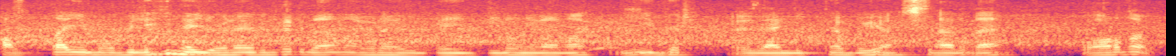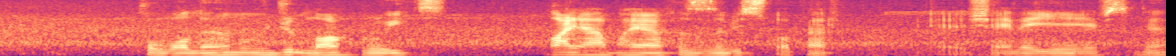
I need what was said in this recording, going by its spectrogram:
Altta Immobile ile görebilirdi ama öyle bencil oynamak iyidir. Özellikle bu yaşlarda. Bu arada kovalayan oyuncu Lacroix baya baya hızlı bir stoper. Ee, şeyde EFC'de.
